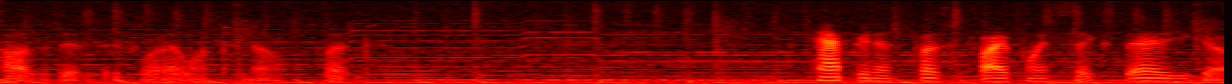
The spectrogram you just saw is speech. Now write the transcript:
positive is what I want to know, but happiness plus 5.6, there you go.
